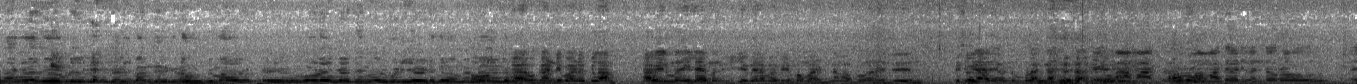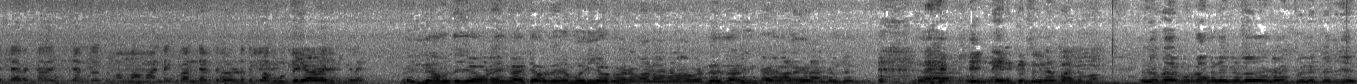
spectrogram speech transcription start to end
நாங்கள் ஏதோ இப்படி சரி வந்திருக்கிறோம். சும்மா ஒரு, அஹ், ஓட எங்காச்சும் ஒரு வீடியோ எடுக்கலாம் கண்டிப்பா எடுக்கலாம். அவையில் இல்ல அந்த விஜய் வேற விரும்ப மாட்டேன் நம்ம அப்போ வந்துட்டு தெரியாதே ஒன்றும். மாமா தேடி வந்த உறவு. எல்லாரும் கதைச்சு சந்தோஷமா. மாமா அன்றைக்கு வந்த இடத்துல ஒரு இடத்துல முத்தையாவே இருக்கீங்களே? இல்லாம செய்யோட எங்காச்சும் ஒரு தினம் வீடியோக்கு வர மாட்டாங்களாம் வந்து எல்லாரும் இங்க அழுகுறாங்க சொல்லி. என்ன இருக்குன்னு சொல்லி வர மாட்டோமா இது பயப்படுறாங்க என்னோட எங்களும் சொல்ல தெரியும்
